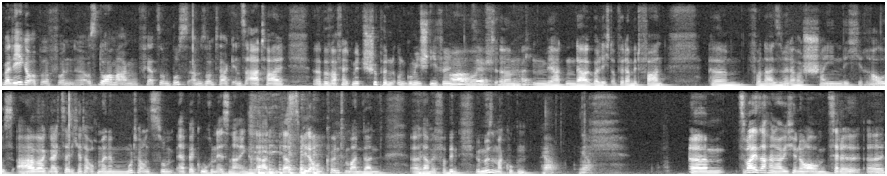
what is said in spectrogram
Überlege, ob von äh, aus Dormagen fährt so ein Bus am Sonntag ins Ahrtal, äh, bewaffnet mit Schippen und Gummistiefeln. Oh, und ähm, wir hatten da überlegt, ob wir da mitfahren. Ähm, von daher sind wir da wahrscheinlich raus. Aber gleichzeitig hatte auch meine Mutter uns zum Erdbeerkuchenessen eingeladen. Das wiederum könnte man dann äh, damit verbinden. Wir müssen mal gucken. Ja, ja. Ähm, zwei Sachen habe ich hier noch auf dem Zettel, äh,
